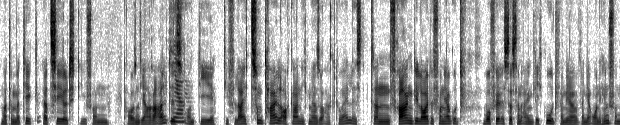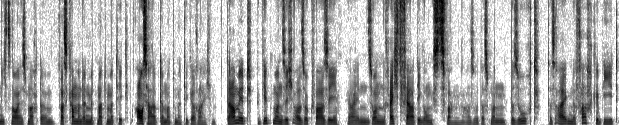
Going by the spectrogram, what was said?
Mathematik erzählt, die schon tausend Jahre alt ist ja. und die, die vielleicht zum Teil auch gar nicht mehr so aktuell ist, dann fragen die Leute schon, ja gut, wofür ist das denn eigentlich gut, wenn ihr, wenn ihr ohnehin schon nichts Neues macht? Äh, was kann man denn mit Mathematik außerhalb der Mathematik erreichen? Damit begibt man sich also quasi ja, in so einen Rechtfertigungszwang, also dass man versucht, das eigene Fachgebiet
